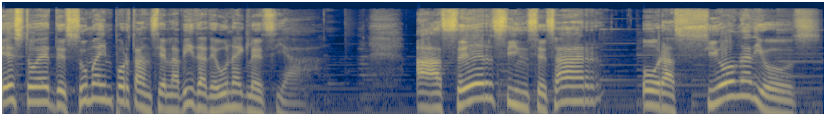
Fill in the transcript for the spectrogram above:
Esto es de suma importancia en la vida de una iglesia. Hacer sin cesar oración a Dios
